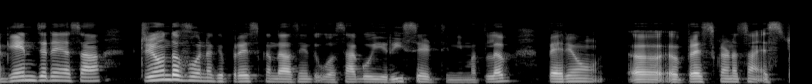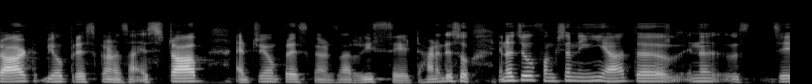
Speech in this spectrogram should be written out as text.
अगेन जॾहिं असां ٽيون دفعو هن کي پريس ڪنداسين ته اها ساڳيو ئي ريسيٽ ٿيندي. مطلب پهريون پريس ڪرڻ سان اسٽارٽ ٻيو پريس ڪرڻ سان اسٽاپ ۽ ٽيون پريس ڪرڻ سان ريسيٽ هاڻي ڏسو ان جو فنڪشن ائين آهي ته ان जे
